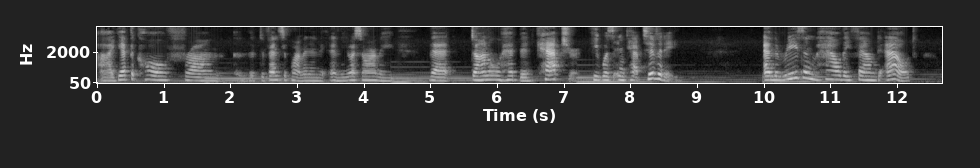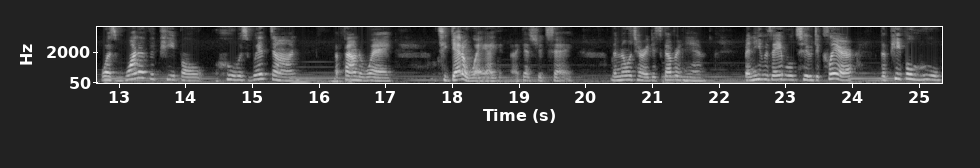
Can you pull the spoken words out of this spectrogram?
I get the call from the Defense Department and the, and the U.S. Army that Donald had been captured. He was in captivity. And the reason how they found out was one of the people who was with Don uh, found a way to get away, I, I guess you'd say. The military discovered him, and he was able to declare the people who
